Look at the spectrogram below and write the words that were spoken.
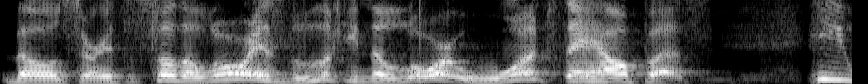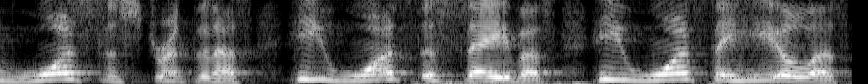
those who are his. so the lord is looking the lord wants to help us he wants to strengthen us. He wants to save us. He wants to heal us.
